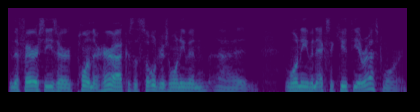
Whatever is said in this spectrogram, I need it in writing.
And the Pharisees are pulling their hair out because the soldiers won't even uh, won't even execute the arrest warrant.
